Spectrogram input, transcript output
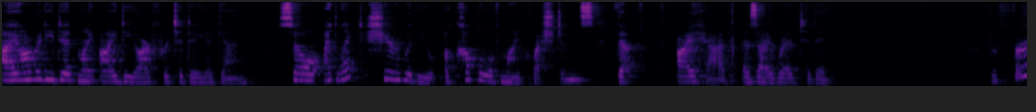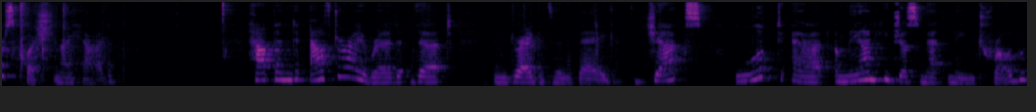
I already did my IDR for today again, so I'd like to share with you a couple of my questions that I had as I read today. The first question I had happened after I read that in Dragons in a Bag, Jax looked at a man he just met named Trub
